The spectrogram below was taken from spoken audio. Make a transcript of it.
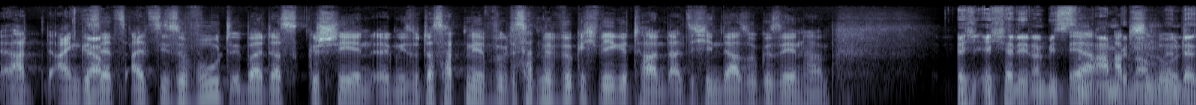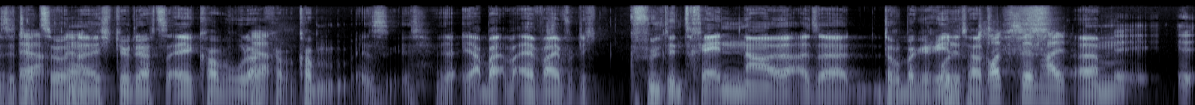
hat eingesetzt, ja. als diese Wut über das Geschehen irgendwie so. Das hat mir wirklich, das hat mir wirklich wehgetan, als ich ihn da so gesehen habe. Ich, ich hätte ihn ein bisschen ja, Arm absolut. genommen in der Situation. Ja, ja. Ne? Ich gedacht, ey, komm, Bruder, komm, komm. Ja, aber er war wirklich gefühlt den Tränen nahe, als er darüber geredet und hat. Trotzdem halt ähm, äh, äh,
